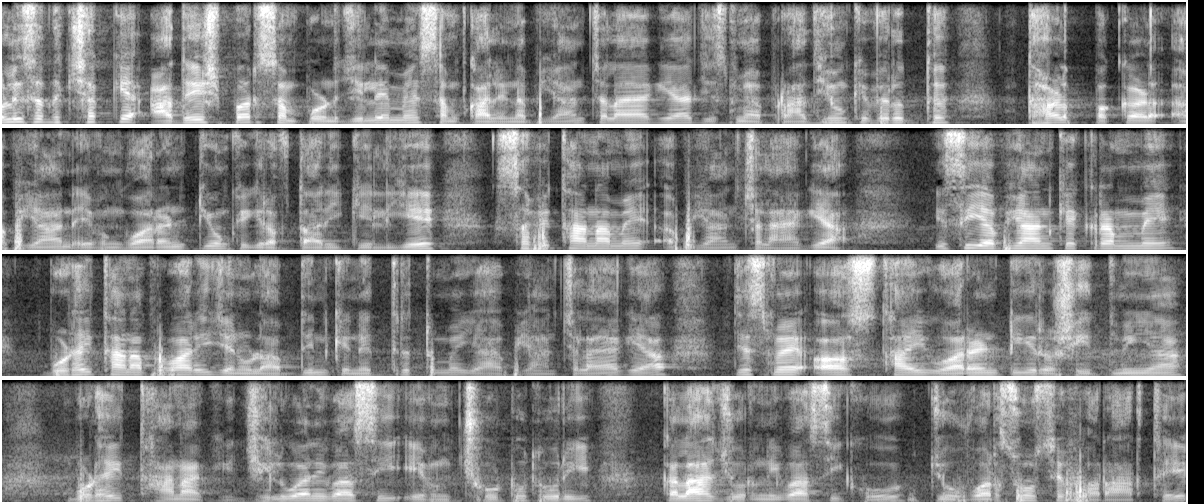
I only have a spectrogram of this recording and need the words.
पुलिस अधीक्षक के आदेश पर संपूर्ण ज़िले में समकालीन अभियान चलाया गया, जिसमें अपराधियों के विरुद्ध धड़ पकड़ अभियान एवं वारंटियों की गिरफ्तारी के लिए सभी थाना में अभियान चलाया गया। इसी अभियान के क्रम में बुढ़ई थाना प्रभारी जनुलाब्दीन के नेतृत्व में यह अभियान चलाया गया, जिसमें अस्थायी वारंटी, रशीद मियाँ, बुढ़ई थाना के झिलुआ निवासी एवं छोटू तूरी, कलाहजोर निवासी को जो वर्षों से फरार थे,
